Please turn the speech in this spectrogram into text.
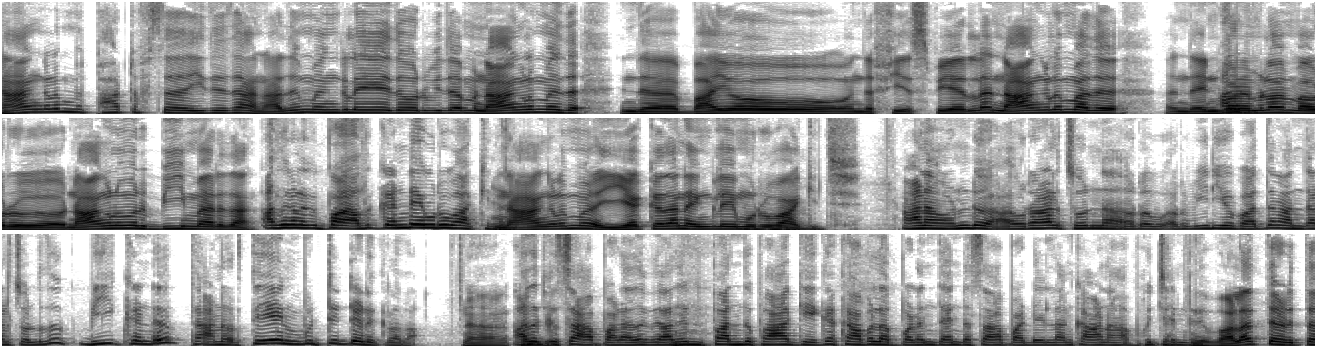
நாங்களும் பார்ட் ஆஃப் த இதுதான். அதுவும் எங்களே ஏதோ ஒரு விதம் நாங்களும் இந்த இந்த பயோ இந்த ஸ்பியரில் நாங்களும் அது இந்த என்வரன்மெண்ட்ல ஒரு நாங்களும் ஒரு பி மாதிரி தான் அதுகளுக்கு பா அதுக்கண்டே உருவாக்கினேன் நாங்களும் இயக்க தான் எங்களையும் உருவாக்கிச்சு. ஆனால் உண்டு. ஒரு ஆள் சொன்ன ஒரு ஒரு வீடியோ பார்த்து அந்த ஆள் சொல்லுது வீக்கெண்டு தான் ஒரு தேன் விட்டுட்டு எடுக்கிறதா? அதுக்கு சாப்பாடு அதுக்கு அது பந்து பாக்க கவலைப்படும் தண்ட சாப்பாடு எல்லாம் காணா போச்சுன்னு. இது வளர்த்து எடுத்தா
